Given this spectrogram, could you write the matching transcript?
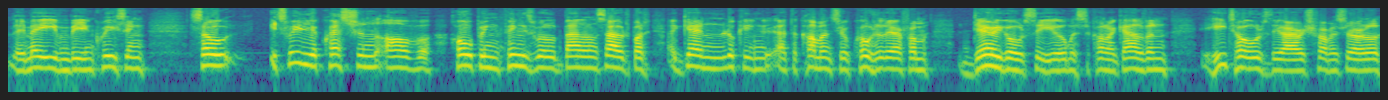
They may even be increasing. So it's really a question of hoping things will balance out. But again, looking at the comments you've quoted there from Dairygold CEO, Mr. Conor Galvin, he told the Irish Farmers Journal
